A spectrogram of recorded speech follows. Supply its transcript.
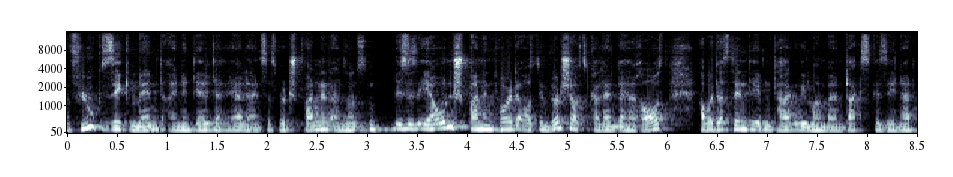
Flugsegment eine Delta Airlines. Das wird spannend. Ansonsten ist es eher unspannend heute aus dem Wirtschaftskalender heraus. Aber das sind eben Tage, wie man beim DAX gesehen hat,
